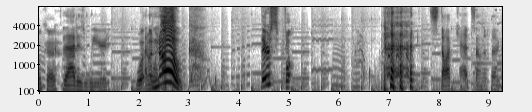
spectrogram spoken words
Okay. That is weird. What? Uh, no! There's fu- Stock cat sound effect.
